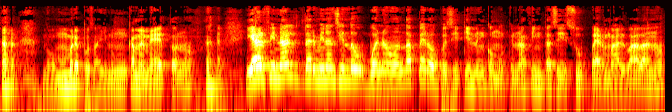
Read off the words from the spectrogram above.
no hombre, pues ahí nunca me meto, ¿no? y al final terminan siendo buena onda, pero pues sí tienen como que una finta así súper malvada, ¿no?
